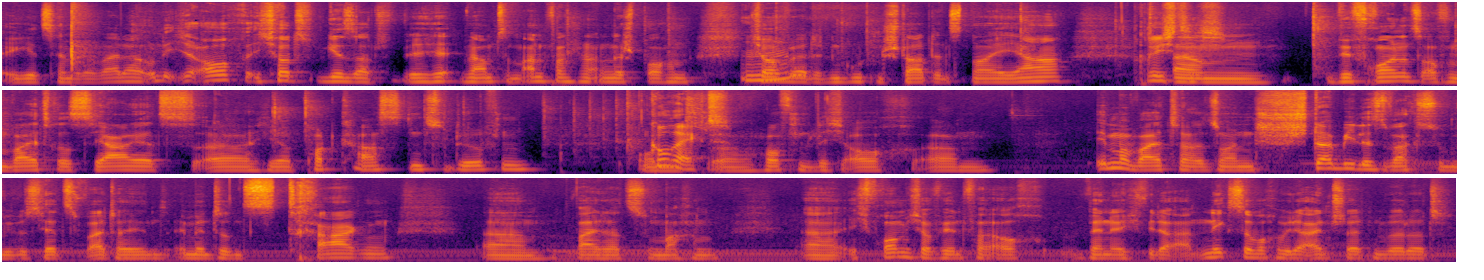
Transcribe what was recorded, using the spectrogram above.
geht's dann wieder weiter. Und ich auch, ich hoffe, wie gesagt, wir, wir haben es am Anfang schon angesprochen. Ich mhm. hoffe, ihr hattet einen guten Start ins neue Jahr. Richtig. Ähm, wir freuen uns auf ein weiteres Jahr jetzt äh, hier podcasten zu dürfen. Und, Korrekt. Äh, hoffentlich auch ähm, immer weiter so ein stabiles Wachstum, wie wir es jetzt weiterhin mit uns tragen, ähm, weiterzumachen. Äh, ich freue mich auf jeden Fall auch, wenn ihr euch wieder nächste Woche wieder einschalten würdet.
